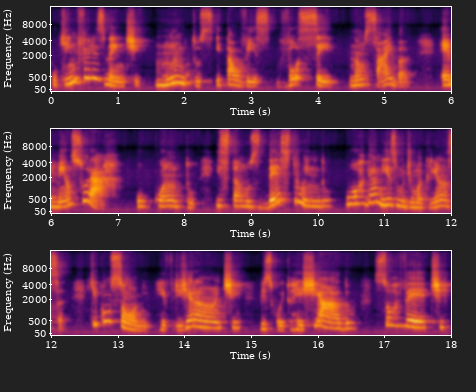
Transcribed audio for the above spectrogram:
O que infelizmente muitos e talvez você não saiba é mensurar o quanto estamos destruindo o organismo de uma criança que consome refrigerante, biscoito recheado, sorvete,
